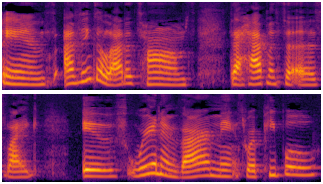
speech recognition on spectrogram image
And I think a lot of times that happens to us, like if we're in environments where people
